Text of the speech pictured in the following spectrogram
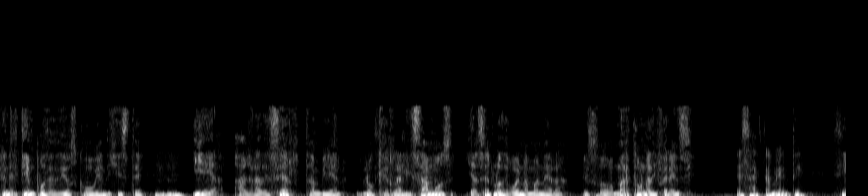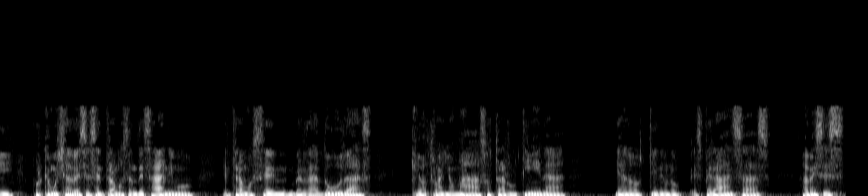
en el tiempo de Dios, como bien dijiste, y a agradecer también lo que realizamos y hacerlo de buena manera. Eso marca una diferencia. Exactamente. Sí, porque muchas veces entramos en desánimo, entramos en verdad dudas, que otro año más, otra rutina, ya no tiene uno esperanzas. A veces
